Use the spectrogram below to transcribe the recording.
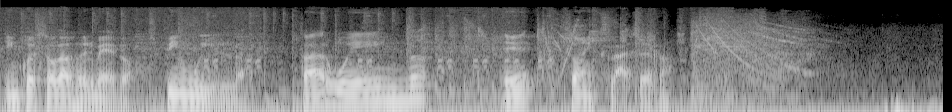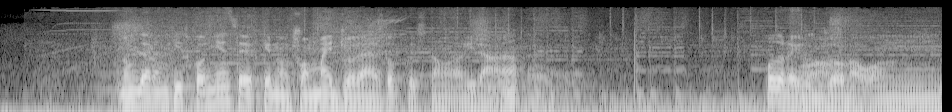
In questo caso ripeto spin wheel fire wave e sonic slicer non garantisco niente perché non ci ho mai giocato questa modalità potrei un giorno con,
